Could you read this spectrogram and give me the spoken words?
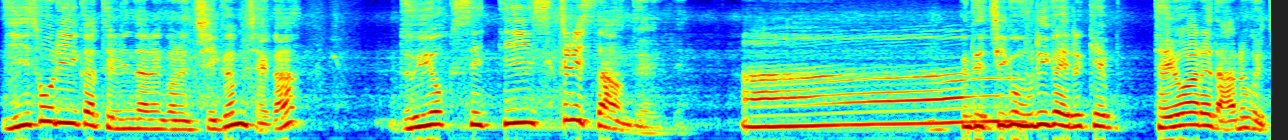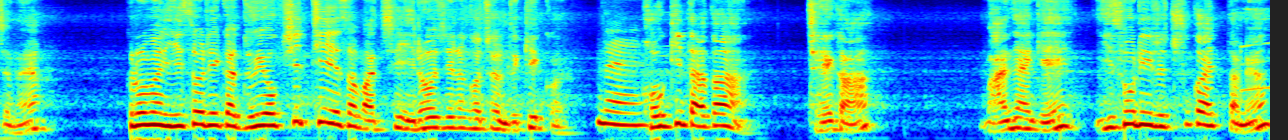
이 소리가 들린다는 거는 지금 제가 New York City street sound예요, 이게. 아. 근데 지금 우리가 이렇게 대화를 나누고 있잖아요. 그러면 이 소리가 뉴욕 시티에서 마치 이루어지는 것처럼 느낄 거예요. 네. 거기다가 제가 만약에 이 소리를 추가했다면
